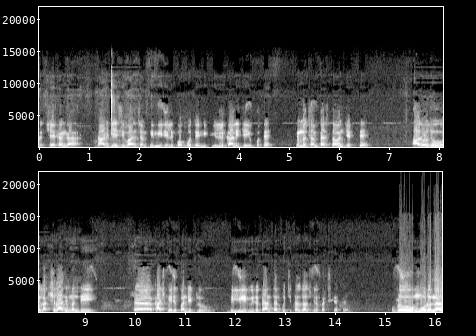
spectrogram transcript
ప్రత్యేకంగా దాడి చేసి వాళ్ళని చంపి మీరు వెళ్ళిపోతే మీకు ఇల్లు ఖాళీ చేయకపోతే మిమ్మల్ని చంపేస్తామని చెప్తే ఆ రోజు లక్షలాది మంది కాశ్మీరీ పండిట్లు ఢిల్లీ వివిధ ప్రాంతాలకు వచ్చి తలదాల్చుకునే పరిస్థితి ఏర్పడింది. ఇప్పుడు మూడున్నర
